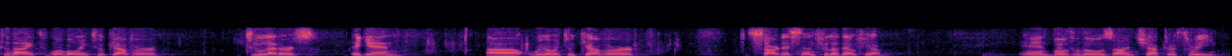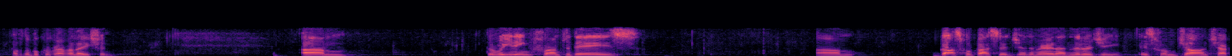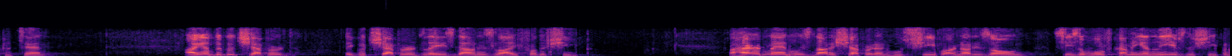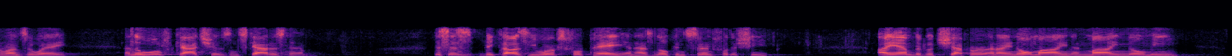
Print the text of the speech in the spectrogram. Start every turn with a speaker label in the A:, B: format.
A: Tonight we're going to cover two letters again. Uh, we're going to cover Sardis and Philadelphia. And both of those are in chapter 3 of the book of Revelation. Um, the reading from today's um, gospel passage in the Maronite liturgy is from John chapter 10. I am the good shepherd. A good shepherd lays down his life for the sheep. A hired man who is not a shepherd and whose sheep are not his own sees a wolf coming and leaves the sheep and runs away, and the wolf catches and scatters them. This is because he works for pay and has no concern for the sheep. I am the good shepherd, and I know mine, and mine know me.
